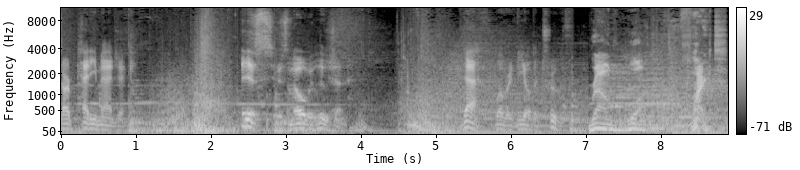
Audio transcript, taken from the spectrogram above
are petty magic. This is no illusion. Death will reveal the truth. Round one, fight!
